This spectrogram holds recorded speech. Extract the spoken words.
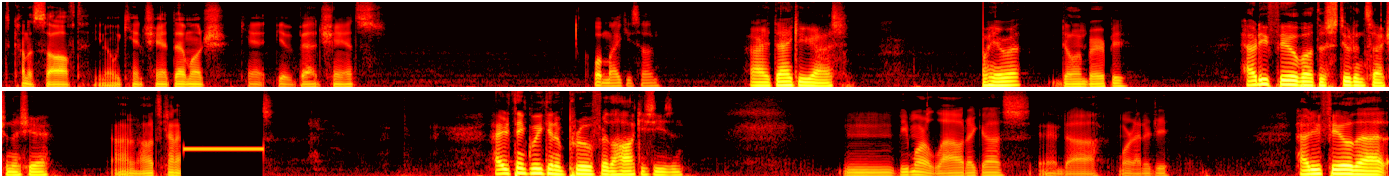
it's kind of soft, you know, we can't chant that much, can't give a bad chants. What Mikey said. All right, thank you guys. I'm here with. Dylan Burpee. How do you feel about the student section this year? I don't know. It's kind of How do you think we can improve for the hockey season? mm, be more loud, I guess, and uh, more energy. How do you feel that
